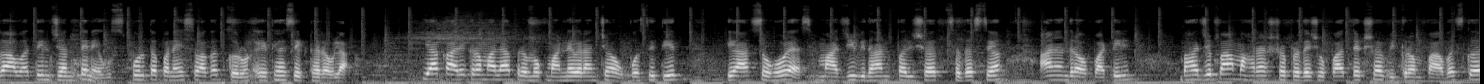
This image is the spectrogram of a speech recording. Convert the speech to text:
गावातील जनतेने उत्स्फूर्तपणे स्वागत करून ऐतिहासिक ठरवला. या कार्यक्रमाला प्रमुख मान्यवरांच्या उपस्थितीत या सोहळ्यास माजी विधान परिषद सदस्य आनंदराव पाटील भाजपा महाराष्ट्र प्रदेश उपाध्यक्ष विक्रम पावसकर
